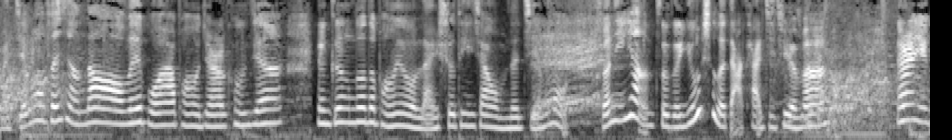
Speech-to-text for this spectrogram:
把节目分享到微博啊、朋友圈、空间，让更多的朋友来收听一下我们的节目，和你一样做个优秀的打卡机器人吗？当然也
